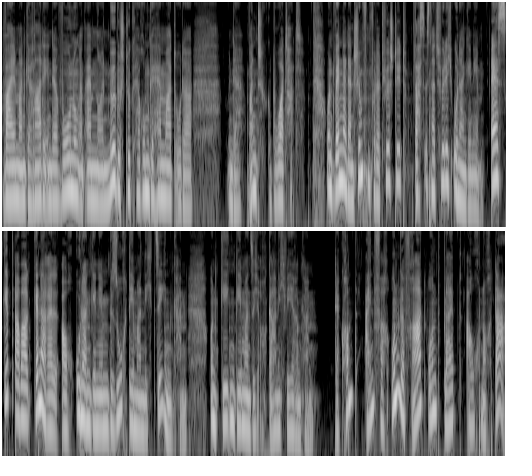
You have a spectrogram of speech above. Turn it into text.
weil man gerade in der Wohnung an einem neuen Möbelstück herumgehämmert oder in der Wand gebohrt hat. Und wenn er dann schimpfend vor der Tür steht, das ist natürlich unangenehm. Es gibt aber generell auch unangenehmen Besuch, den man nicht sehen kann und gegen den man sich auch gar nicht wehren kann. Der kommt einfach ungefragt und bleibt auch noch da.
